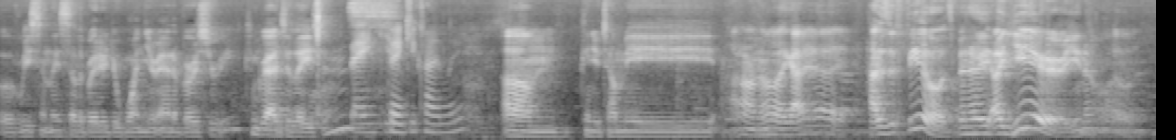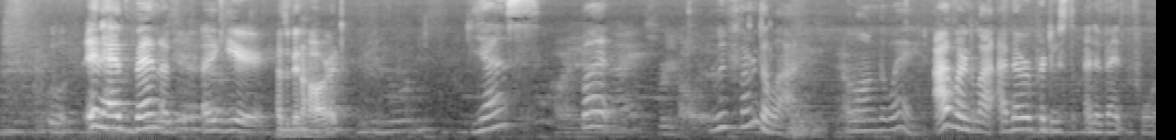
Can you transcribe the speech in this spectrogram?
uh, recently celebrated your one year anniversary. Congratulations. Thank you. Thank you kindly. Um, can you tell me, I don't know, like, I, uh, how does it feel? It's been a, a year, you know? It has been a, a year. has it been hard? Yes, but we've learned a lot along the way. I've learned a lot. I've never produced an event before.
